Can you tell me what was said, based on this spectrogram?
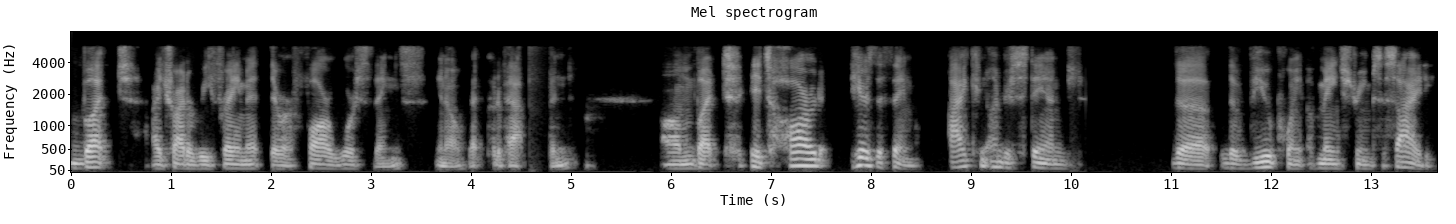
But I try to reframe it. There are far worse things, you know, that could have happened. Um, but it's hard. Here's the thing. I can understand the the viewpoint of mainstream society.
